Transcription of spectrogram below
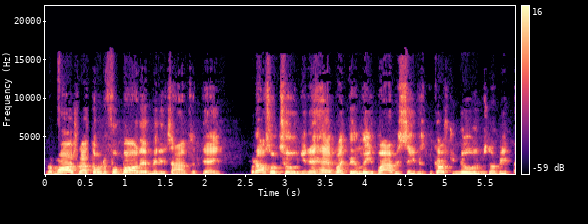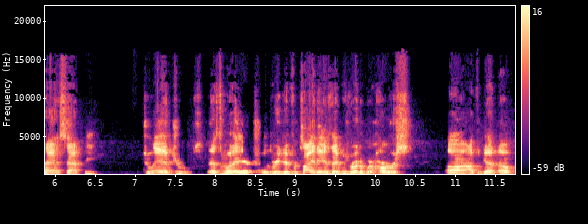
Lamar's not throwing the football that many times the game, but also, too, you didn't have like the elite wide receivers because you knew it was going to be pass happy to Andrews. That's mm-hmm. why they had two or three different tight ends. They was running with Hurst. Uh, I forgot uh,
